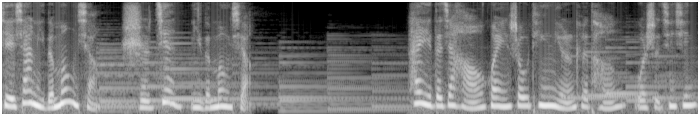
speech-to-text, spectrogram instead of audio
写下你的梦想，实践你的梦想。嗨，大家好，欢迎收听女人课堂，我是清新。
